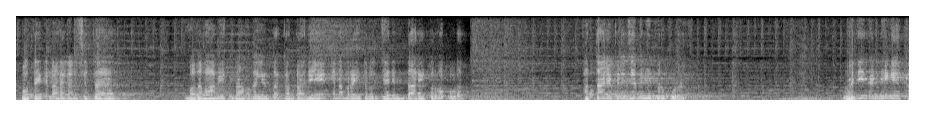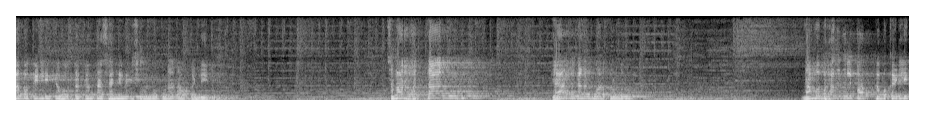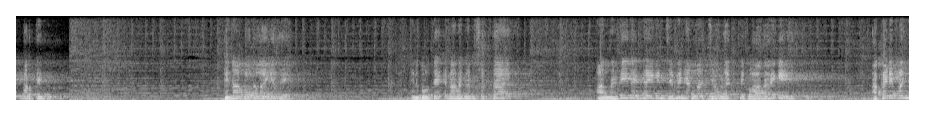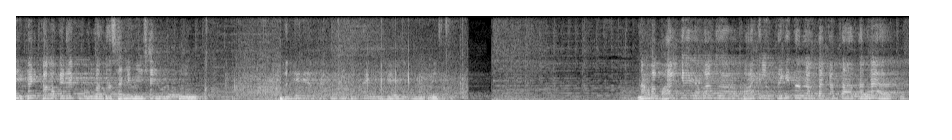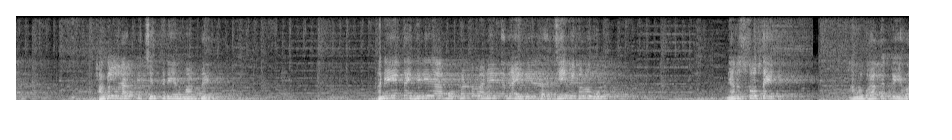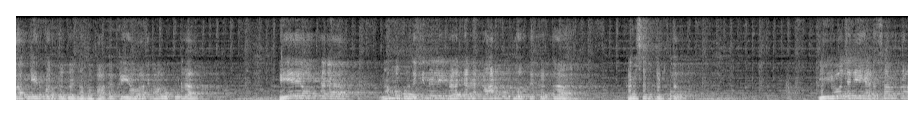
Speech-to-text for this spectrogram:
ಬಹುತೇಕ ನನಗನ್ಸುತ್ತ ಮದಮಾವಿ ಗ್ರಾಮದಲ್ಲಿರ್ತಕ್ಕಂಥ ಅನೇಕ ನಮ್ಮ ರೈತರು, ಜಮೀನ್ದಾರ್ ಇದ್ರು ಕೂಡ, ಹತ್ತಾರು ಎಕರೆ ಜಮೀನು ಇದ್ರು ಕೂಡ, ನದಿ ದಂಡೆಗೆ ಕಬ್ಬು ಕಡ್ಲಿಕ್ಕೆ ಹೋಗ್ತಕ್ಕಂಥ ಸನ್ನಿವೇಶವನ್ನು ಕೂಡ ನಾವು ಕಂಡಿದ್ದೀವಿ. ಸುಮಾರು ಹತ್ತಾರು ಯಾರ್ಗಗಳನ್ನು ಮಾಡಿಕೊಂಡು ನಮ್ಮ ಭಾಗದಲ್ಲಿ ಪಾಪ ಕಬ್ಬು ಕಡ್ಲಿಕ್ಕೆ ಬರ್ತಿದ್ರು. ದಿನ ಬದಲಾಗಿದೆ. ಇನ್ನು ಬಹುತೇಕ ನನಗನ್ಸುತ್ತ ಆ ನದಿ ದಂಡೆಗಿನ ಜಮೀನೆಲ್ಲ ಜೋಳ ಹತ್ತಿ ಬಾದಾಗಿ ಆ ಕಡೆ ಮಂದಿ ಈ ಕಡೆ ಕಬ್ಬು ಕಡಿಯಕ್ಕೆ ಬರುವಂತ ಸನ್ನಿವೇಶ ಇವತ್ತು ಬಂದಿದೆ ಅಂತಕ್ಕಂಥದ್ದನ್ನ ಇಲ್ಲಿ ನಾನು ಬಯಸ್ತೀನಿ. ನಮ್ಮ ಭಾಗ್ಯ ಯಾವಾಗ ಬಾಗಿಲು ತೆಗಿತದ ಅಂತಕ್ಕಂತಹದ್ದನ್ನ ಹಗಲು ರಾತ್ರಿ ಚಿಂತನೆಯನ್ನು ಮಾಡ್ತಾ ಇದ್ದೆ. ಅನೇಕ ಹಿರಿಯ ಮುಖಂಡರು, ಅನೇಕ ಹಿರಿಯ ಜೀವಿಗಳು ನೆನೆಸ್ಕೋತಾ ಇದ್ವಿ ನಮ್ಮ ಭಾಗಕ್ಕೆ ಯಾವಾಗ ನೀರು ಬರ್ತದೆ, ನಮ್ಮ ಭಾಗಕ್ಕೆ ಯಾವಾಗ ನಾವು ಕೂಡ ಬೇರೆ ಒಂಥರ ನಮ್ಮ ಬದುಕಿನಲ್ಲಿ ಬೆಳಕನ್ನು ಕಾಣಬಹುದು ಅಂತಕ್ಕಂಥ ಕನಸನ್ನು ಕಟ್ಟರು ಈ ಯೋಜನೆ ಎರಡ್ ಸಾವಿರದ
